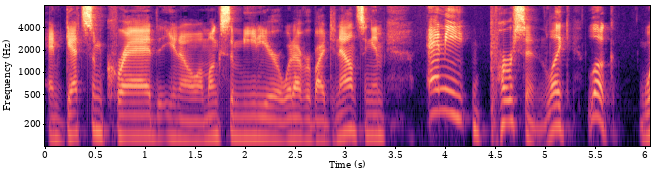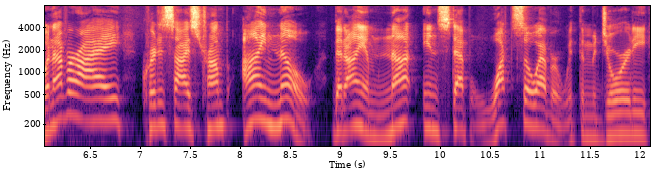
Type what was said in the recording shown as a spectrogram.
and get some cred, you know, amongst the media or whatever by denouncing him. Any person, like, look, whenever I criticize Trump, I know that I am not in step whatsoever with the majority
